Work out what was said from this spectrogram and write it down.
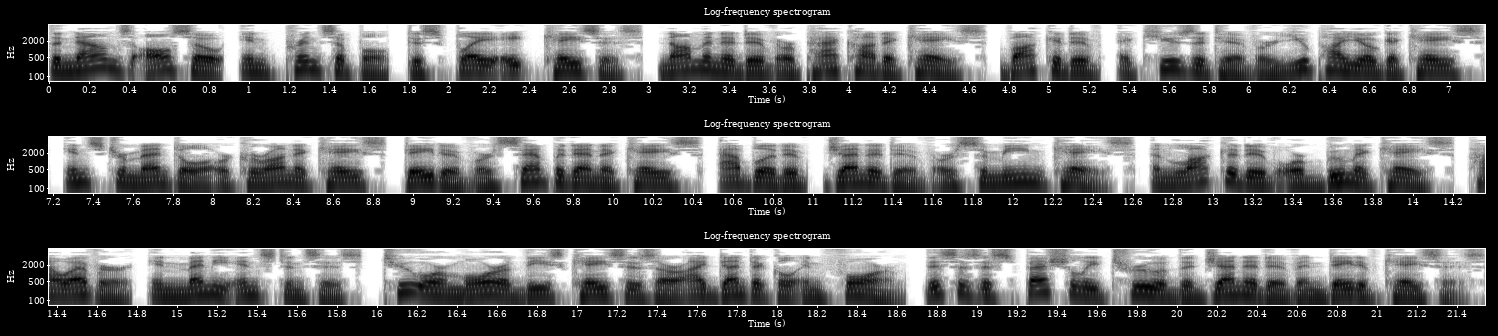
The nouns also, in principle, display eight cases, nominative or paccata case, vocative, accusative or upayoga case, instrumental or karana case, dative or sampadana case, ablative, genitive or samine case, and locative or bhuma case. However, in many instances, two or more of these cases are identical in form, this is especially true of the genitive and dative cases.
